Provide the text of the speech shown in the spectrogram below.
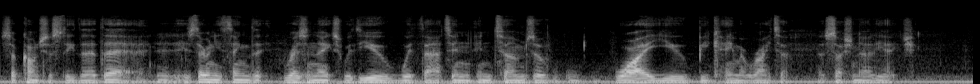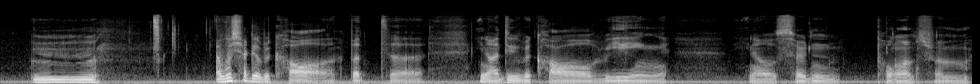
subconsciously they're there. Is there anything that resonates with you with that in, in terms of why you became a writer at such an early age? Mm, I wish I could recall, but uh, you know, I do recall reading, you know, certain poems from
